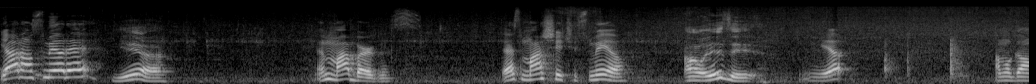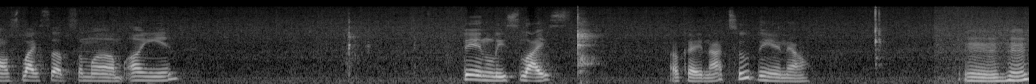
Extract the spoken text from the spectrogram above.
Y'all don't smell that? Yeah. Them my burgers. That's my shit you smell. Oh, is it? Yep. I'm gonna go and slice up some um, onion. Thinly sliced. Okay, not too thin now. Mm-hmm.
